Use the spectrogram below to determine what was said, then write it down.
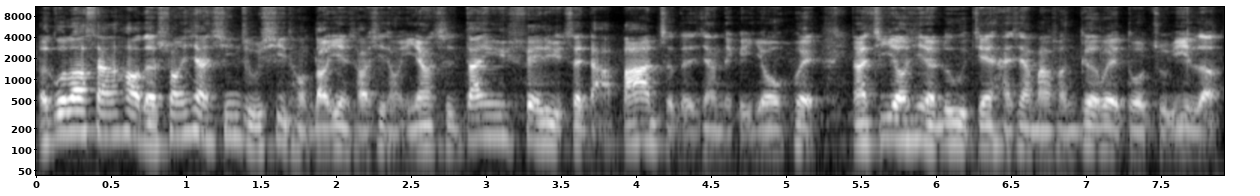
而国道三号的双向新竹系统到燕巢系统一样是单一费率再打八折的这样的一个优惠。那机动性的路肩还是要麻烦各位多注意了。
